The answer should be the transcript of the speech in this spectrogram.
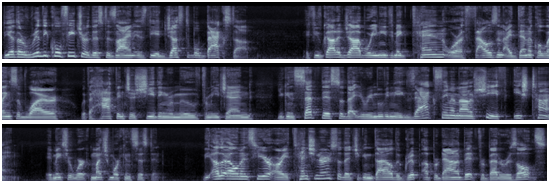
The other really cool feature of this design is the adjustable backstop. If you've got a job where you need to make 10 or 1,000 identical lengths of wire with a half inch of sheathing removed from each end, you can set this so that you're removing the exact same amount of sheath each time. It makes your work much more consistent. The other elements here are a tensioner so that you can dial the grip up or down a bit for better results.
